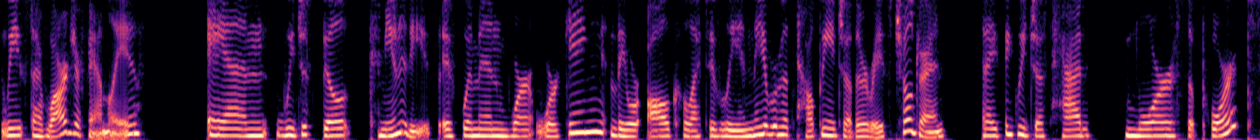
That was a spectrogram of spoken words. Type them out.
We used to have larger families. And we just built communities. If women weren't working, they were all collectively in neighborhoods helping each other raise children. And I think we just had more support.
